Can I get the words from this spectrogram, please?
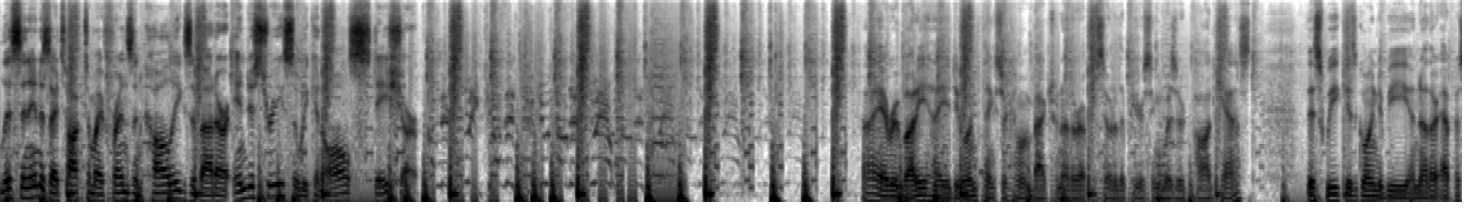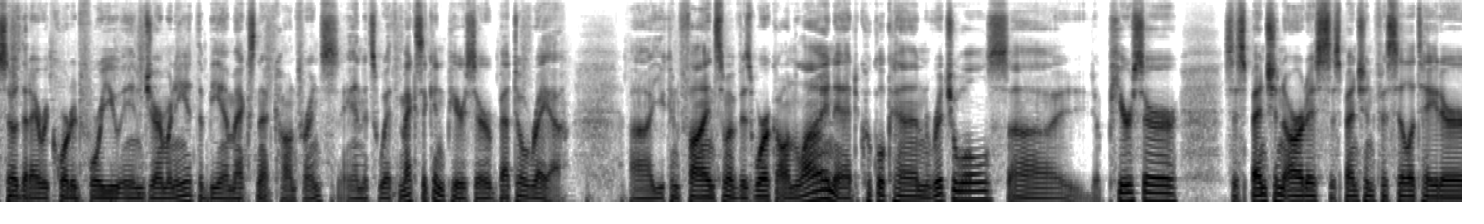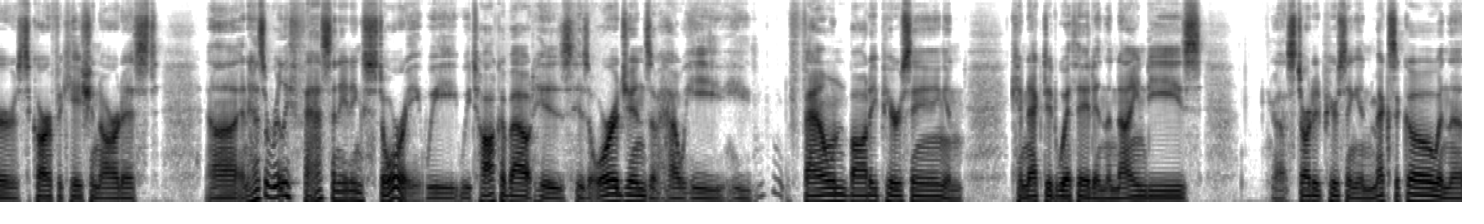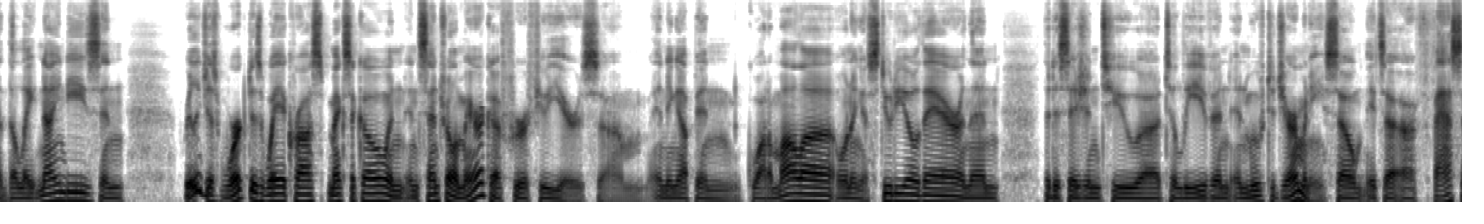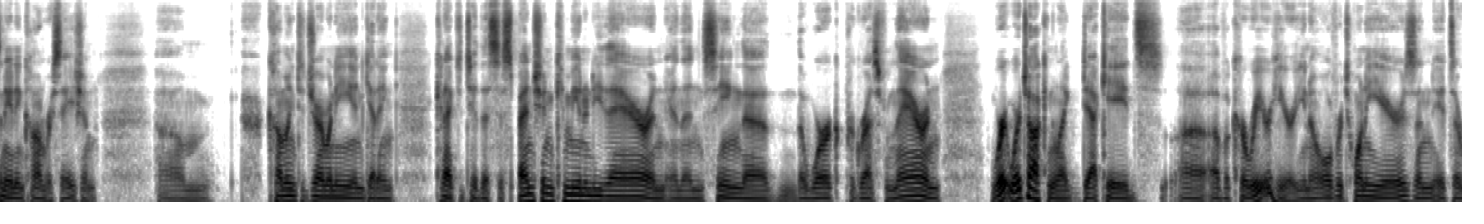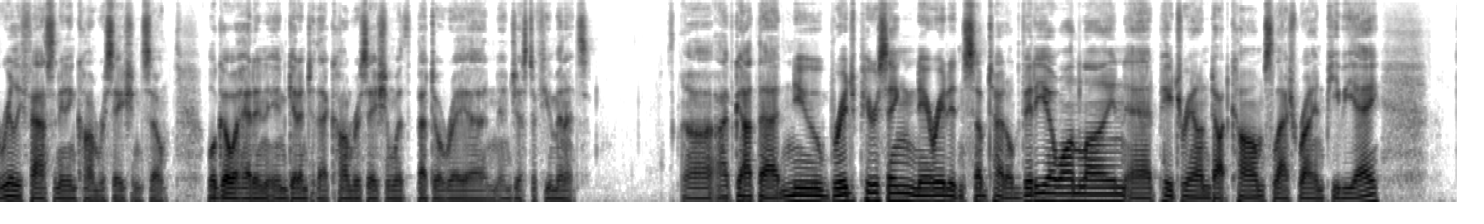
Listen in as I talk to my friends and colleagues about our industry so we can all stay sharp. Hi everybody, how you doing? Thanks for coming back to another episode of the Piercing Wizard podcast. This week is going to be another episode that I recorded for you in Germany at the BMXNet conference, and it's with Mexican piercer Beto Rea. Uh, you can find some of his work online at Kukulkan Rituals, uh, piercer, suspension artist, suspension facilitator, scarification artist, uh, and has a really fascinating story. We we talk about his his origins of how he he found body piercing and connected with it in the 90s. Uh, started piercing in Mexico in the, the late 90s and really just worked his way across Mexico and, and Central America for a few years, um, ending up in Guatemala, owning a studio there, and then the decision to uh, to leave and, and move to Germany. So it's a, a fascinating conversation. Um, coming to Germany and getting connected to the suspension community there, and, and then seeing the the work progress from there. And we're we're talking like decades uh, of a career here, you know, over 20 years, and it's a really fascinating conversation. So we'll go ahead and, and get into that conversation with Beto Rea in, in just a few minutes. Uh, I've got that new bridge piercing narrated and subtitled video online at patreon.com slash ryanpba.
